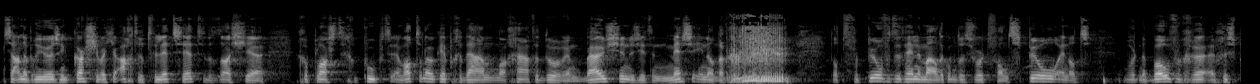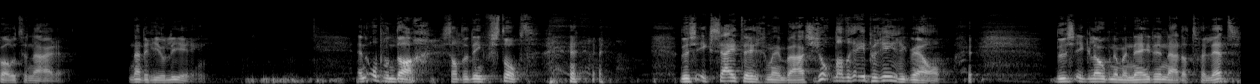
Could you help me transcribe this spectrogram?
Sanebrieur is een kastje wat je achter het toilet zet. Dat als je geplast, gepoept en wat dan ook hebt gedaan, dan gaat het door een buisje. Er zit een mes in. Dan dat verpulvert het helemaal. Dan komt een soort van spul en dat wordt naar boven gespoten naar, naar de riolering. En op een dag zat het ding verstopt. dus ik zei tegen mijn baas, joh, dat repareer ik wel. dus ik loop naar beneden, naar dat toilet.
